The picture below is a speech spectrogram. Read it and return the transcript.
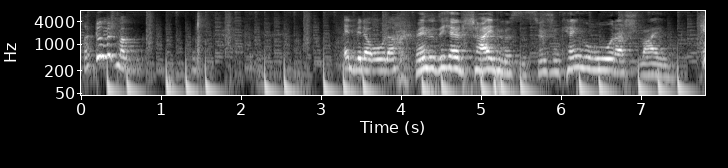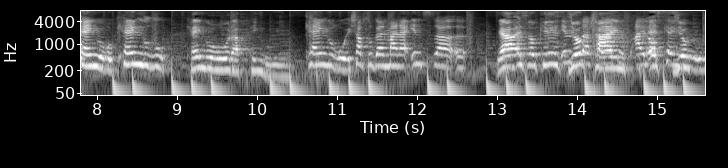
Frag du mich mal. Entweder oder. Wenn du dich entscheiden müsstest zwischen Känguru oder Schwein. Känguru, Känguru, Känguru oder Pinguin. Känguru. Ich habe sogar in meiner Insta. Äh, Ja, ist okay, es juckt kein. Es juckt.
